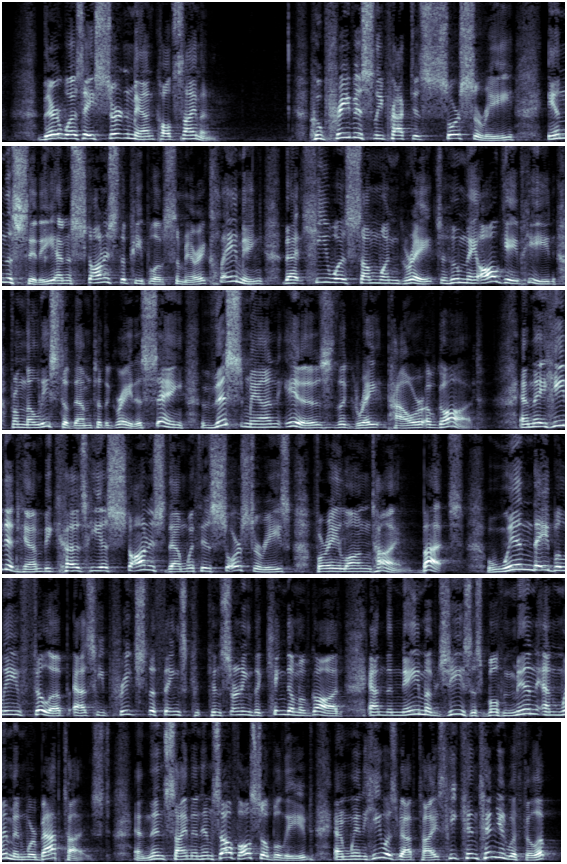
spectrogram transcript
there was a certain man called Simon who previously practiced sorcery in the city and astonished the people of Samaria, claiming that he was someone great, to whom they all gave heed, from the least of them to the greatest, saying, This man is the great power of God. And they heeded him because he astonished them with his sorceries for a long time. But when they believed Philip as he preached the things concerning the kingdom of God and the name of Jesus, both men and women were baptized. And then Simon himself also believed. And when he was baptized, he continued with Philip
